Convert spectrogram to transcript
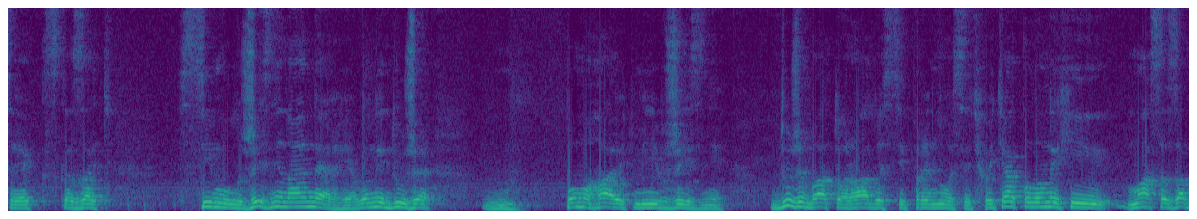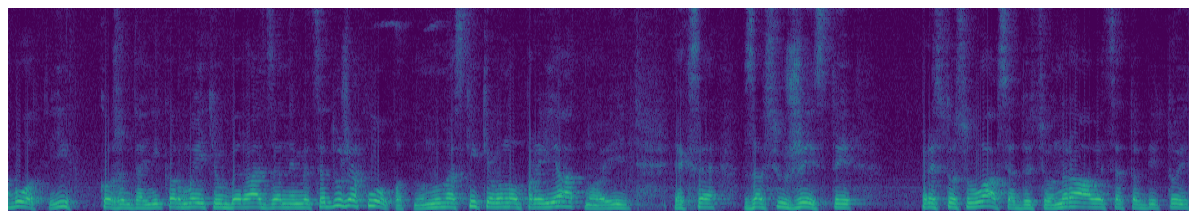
це, як сказати, стимул, жизненна енергія. Вони дуже допомагають мені в житті. Дуже багато радості приносять. Хоча коло них і маса забот, їх кожен день і кормить, і вбирати за ними. Це дуже хлопотно. Ну наскільки воно приємно, і як це за всю життя ти пристосувався до цього, нравиться тобі. Тобто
